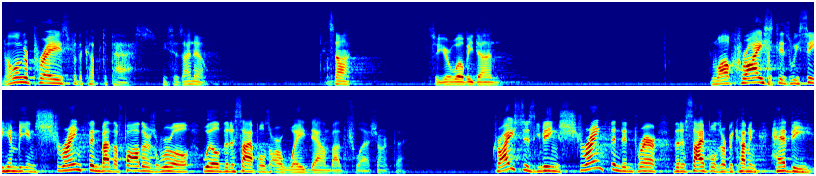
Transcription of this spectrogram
No longer prays for the cup to pass. He says, I know. It's not. So your will be done. And while Christ, as we see him being strengthened by the Father's will, will, the disciples are weighed down by the flesh, aren't they? Christ is being strengthened in prayer. The disciples are becoming heavy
